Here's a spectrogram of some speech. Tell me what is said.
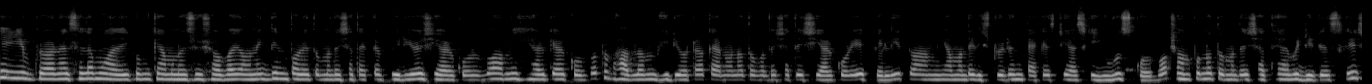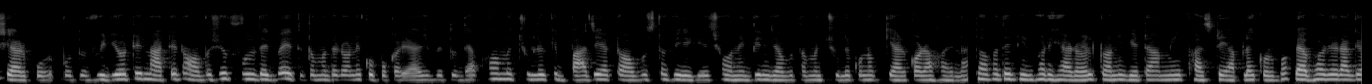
হে ইব্রান আসসালামু আলাইকুম। কেমন আছো সবাই? অনেকদিন পরে তোমাদের সাথে একটা ভিডিও শেয়ার করব। আমি হেয়ার কেয়ার করব। তো ভাবলাম ভিডিওটা কেননা তোমাদের সাথে শেয়ার করে ফেলি। তো আমি আমাদের স্টুডেন্ট প্যাকেজটি আজকে ইউজ করব। সম্পূর্ণ তোমাদের সাথে আমি ডিটেলসলি শেয়ার করব। তো ভিডিওটি না অবশ্যই ফুল দেখবে। এতে তোমাদের অনেক উপকারে আসবে। তো দেখো, আমার চুলের কি বাজে একটা অবস্থা হয়ে গিয়েছে। অনেকদিন যাবত আমার চুলে কোনো কেয়ার করা হয় না। তো আমাদের নির্ভর হেয়ার অয়েল টনিক এটা আমি ফার্স্টে অ্যাপ্লাই করব। ব্যবহারের আগে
